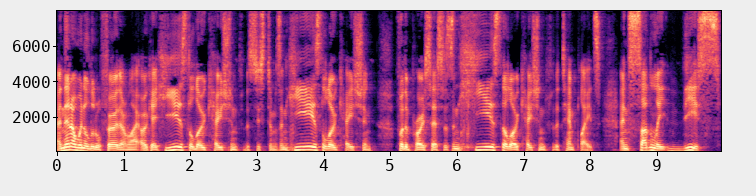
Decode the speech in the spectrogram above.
And then I went a little further. I'm like, okay, here's the location for the systems and here's the location for the processes and here's the location for the templates. And suddenly this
